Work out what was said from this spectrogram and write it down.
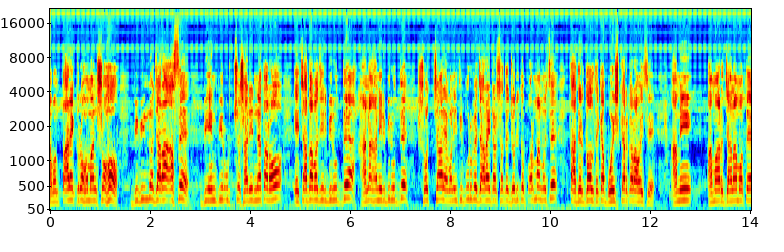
এবং তারেক রহমান সহ বিভিন্ন যারা আছে, বিএনপির উচ্চ সারির নেতারাও এই চাঁদাবাজির বিরুদ্ধে, হানাহানির বিরুদ্ধে সোচ্চার এবং ইতিপূর্বে যারা এটার সাথে জড়িত প্রমাণ হয়েছে, তাদের দল থেকে বহিষ্কার করা হয়েছে। আমি আমার জানা মতে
